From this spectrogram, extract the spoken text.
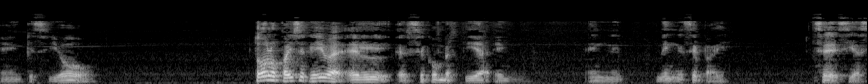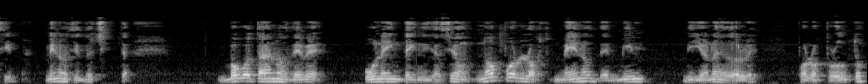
en, qué sé yo, todos los países que iba, él, se convertía en, en, en, ese país. Se decía así, 1980. Pues. Bogotá nos debe una indemnización, no por los menos de mil millones de dólares por los productos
